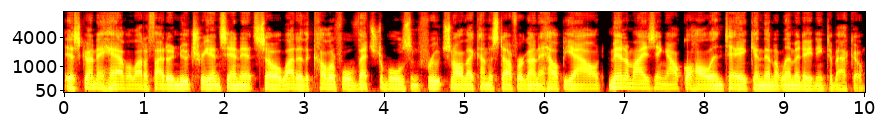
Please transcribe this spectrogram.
It's going to have a lot of phytonutrients in it. So a lot of the colorful vegetables and fruits and all that kind of stuff are going to help you out, minimizing alcohol intake and then eliminating tobacco.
